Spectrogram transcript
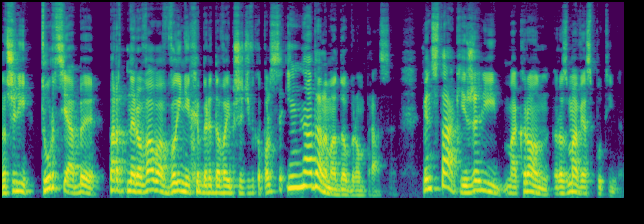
No czyli Turcja by partnerowała w wojnie hybrydowej przeciwko Polsce i nadal ma dobrą prasę. Więc tak, jeżeli Macron rozmawia z Putinem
